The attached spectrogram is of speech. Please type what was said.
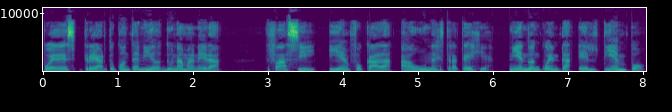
puedes crear tu contenido de una manera fácil y enfocada a una estrategia teniendo en cuenta el tiempo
